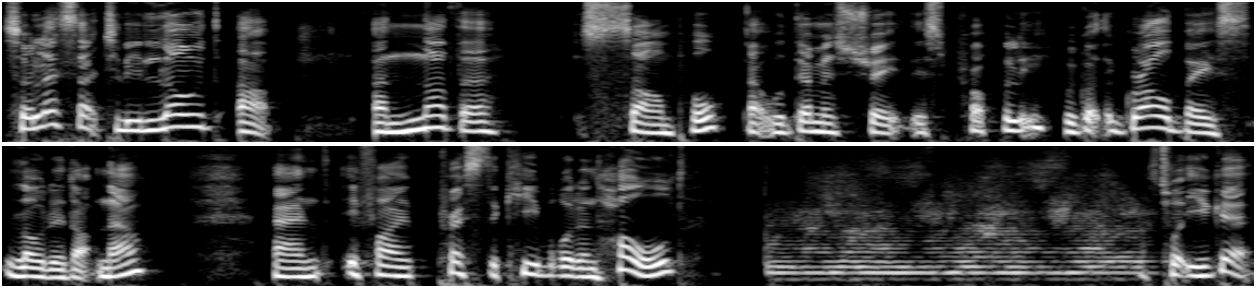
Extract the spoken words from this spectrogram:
So let's actually load up another sample that will demonstrate this properly. We've got the growl bass loaded up now. And if I press the keyboard and hold, that's what you get.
